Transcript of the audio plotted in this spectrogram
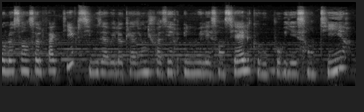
Pour le sens olfactif, si vous avez l'occasion de choisir une huile essentielle que vous pourriez sentir,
